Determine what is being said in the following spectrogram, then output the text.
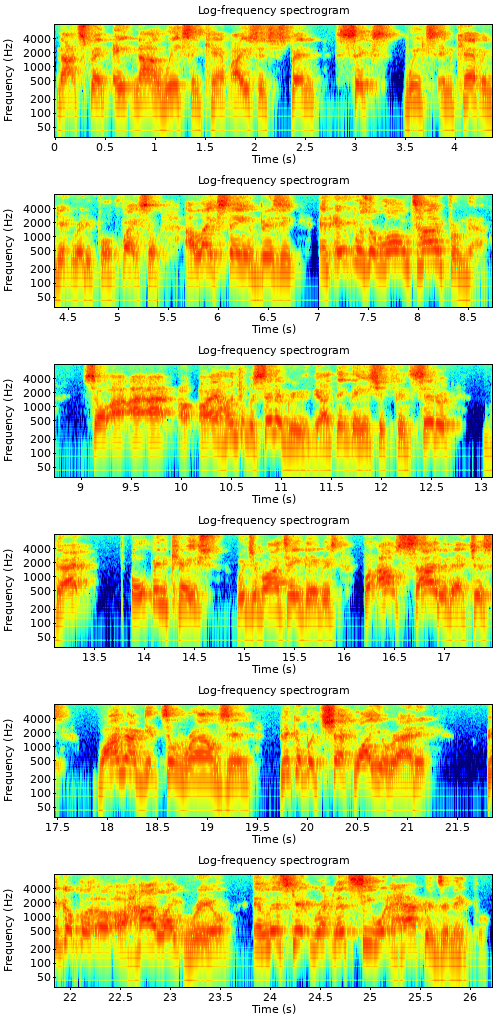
not spend eight, nine weeks in camp. I used to spend six weeks in camp and getting ready for a fight. So I like staying busy. And April's a long time from now. So I I, I 100% agree with you. I think that he should consider that open case with Gervonta Davis. But outside of that, just why not get some rounds in, pick up a check while you're at it, pick up a, a, a highlight reel, and let's get re- let's see what happens in April.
